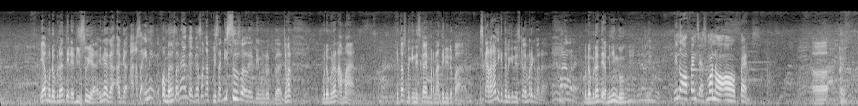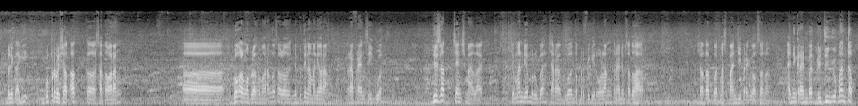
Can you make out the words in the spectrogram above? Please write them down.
ya mudah-mudahan tidak disu ya ini agak agak ini pembahasannya agak-agak sangat bisa disu soalnya ini menurut gua cuman mudah-mudahan aman kita harus bikin disclaimer nanti di depan sekarang aja kita bikin disclaimer gimana Boleh, boleh. mudah-mudahan tidak menyinggung Ini no offense ya, semua no offense. Eh, balik lagi gue perlu shout out ke satu orang eh gue kalau ngobrol sama orang gue selalu nyebutin namanya orang referensi gue he's not change my life cuman dia merubah cara gue untuk berpikir ulang terhadap satu hal shout out buat Mas Panji Pragiwaksono anjing keren banget bridging gue mantap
